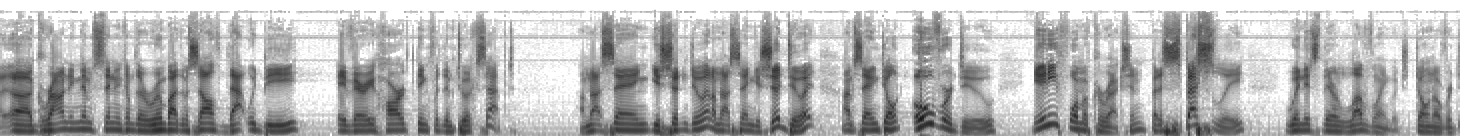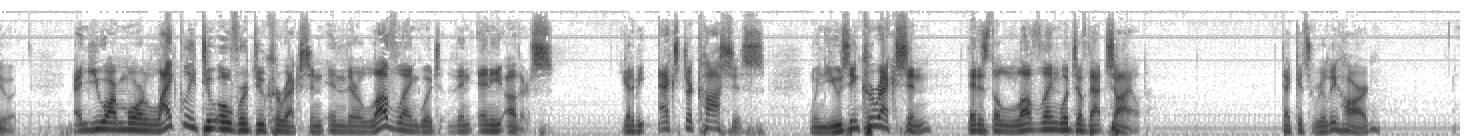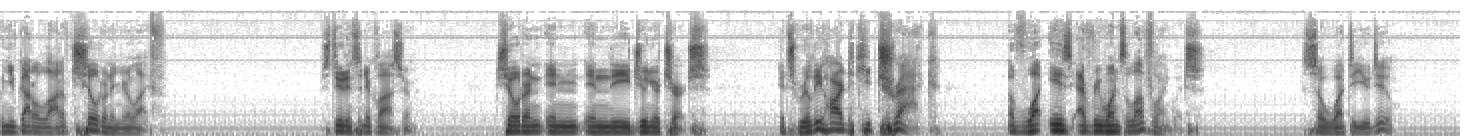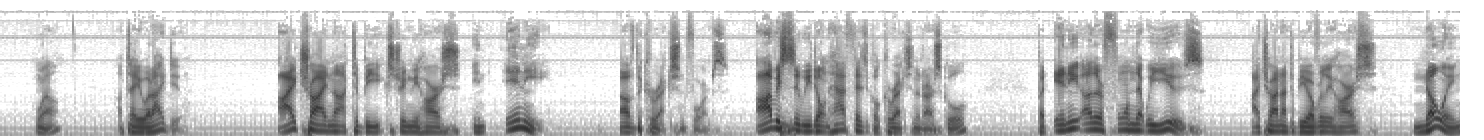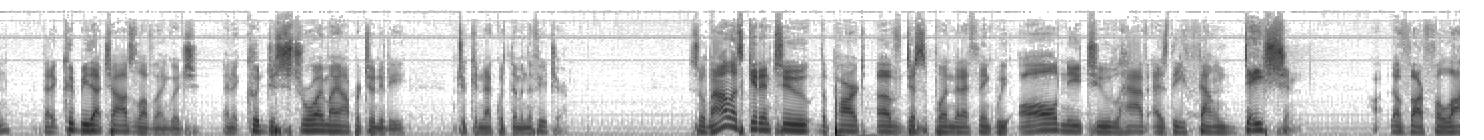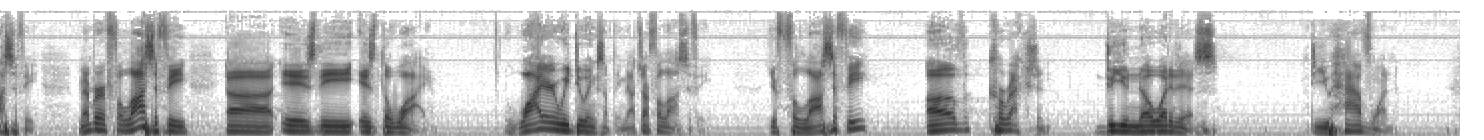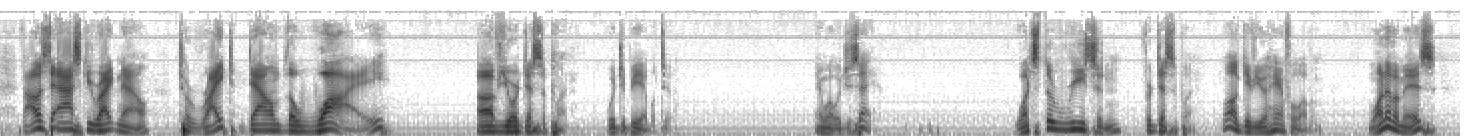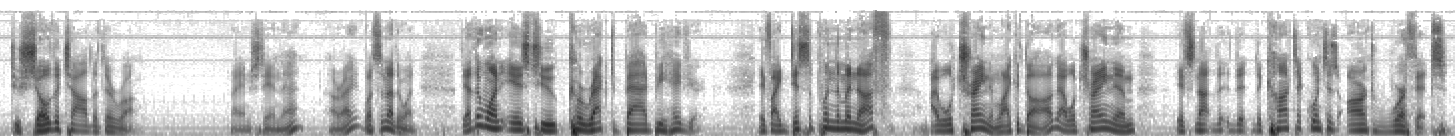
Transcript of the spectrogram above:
uh, grounding them, sending them to their room by themselves, that would be a very hard thing for them to accept. I'm not saying you shouldn't do it. I'm not saying you should do it. I'm saying don't overdo any form of correction, but especially when it's their love language. Don't overdo it. And you are more likely to overdo correction in their love language than any others. You got to be extra cautious when using correction that is the love language of that child. That gets really hard when you've got a lot of children in your life, students in your classroom, children in, in the junior church. It's really hard to keep track of what is everyone's love language. So, what do you do? Well, I'll tell you what I do. I try not to be extremely harsh in any of the correction forms. Obviously, we don't have physical correction at our school, but any other form that we use, I try not to be overly harsh, knowing that it could be that child's love language and it could destroy my opportunity to connect with them in the future. So now let's get into the part of discipline that I think we all need to have as the foundation of our philosophy. Remember, philosophy uh, is the is the why. Why are we doing something? That's our philosophy. Your philosophy of correction. Do you know what it is? Do you have one? If I was to ask you right now to write down the why of your discipline? Would you be able to? And what would you say? What's the reason for discipline? Well, I'll give you a handful of them. One of them is to show the child that they're wrong. I understand that. All right. What's another one? The other one is to correct bad behavior. If I discipline them enough, I will train them like a dog. I will train them. It's not the, the, the consequences aren't worth it.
